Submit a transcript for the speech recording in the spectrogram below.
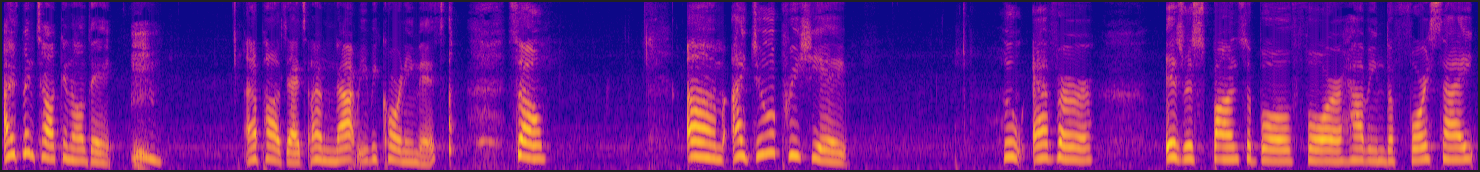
I've been talking all day. I apologize. and I'm not re recording this. So, um, I do appreciate whoever is responsible for having the foresight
